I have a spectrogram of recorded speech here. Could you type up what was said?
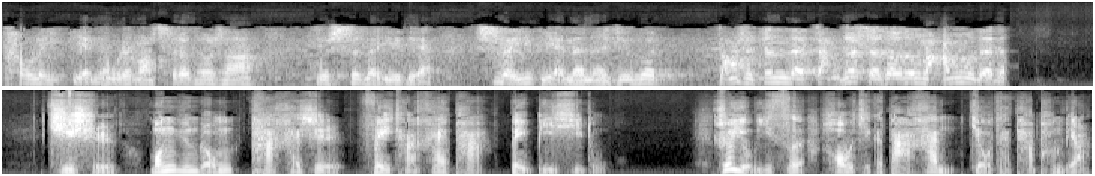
抠了一点点，我就往舌头上就试了一点，试了一点的呢，结果当时真的整个舌头都麻木的了。其实王云荣他还是非常害怕被逼吸毒。说有一次，好几个大汉就在他旁边，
